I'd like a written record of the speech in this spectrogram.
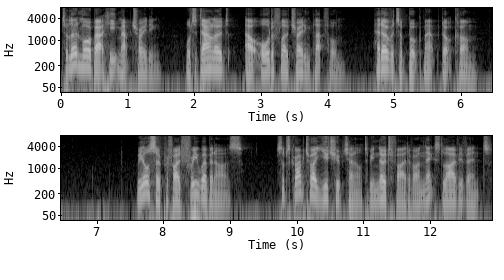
To learn more about heat map trading or to download our order flow trading platform, head over to bookmap.com. We also provide free webinars. Subscribe to our YouTube channel to be notified of our next live event.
